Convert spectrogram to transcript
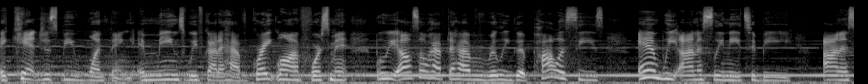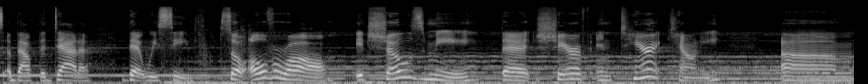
It can't just be one thing. It means we've got to have great law enforcement, but we also have to have really good policies. And we honestly need to be honest about the data that we see. So overall, it shows me that sheriff in Tarrant County, um,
